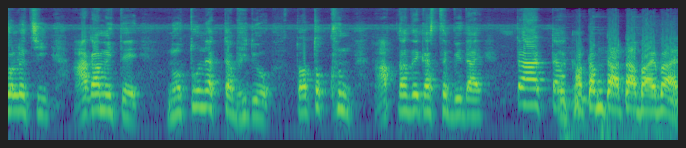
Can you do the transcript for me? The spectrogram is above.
চলেছি আগামীতে নতুন একটা ভিডিও। ততক্ষণ আপনাদের কাছ থেকে বিদায়। টা খতম, টাটা, বাই বাই।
